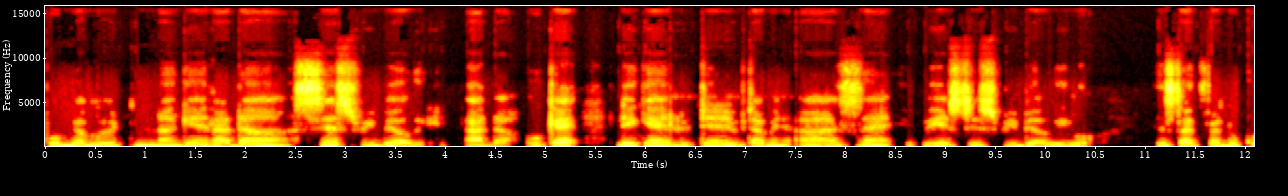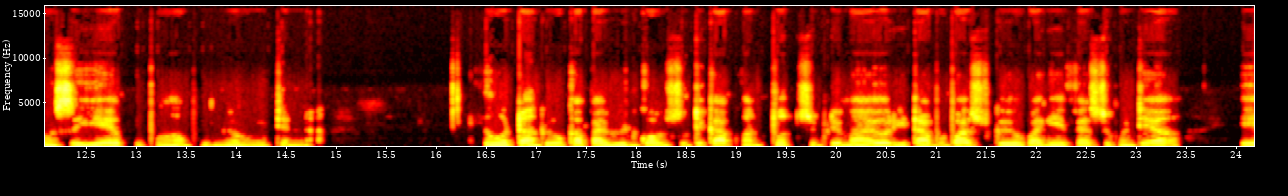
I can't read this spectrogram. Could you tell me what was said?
Premium gluten nan gen la dan 6 ok? Li gen gluten, vitamine A, zinc, epi 6 fruit berry yo. Se sa k fè nou konseye pou pran premium. E ki yo kapab vin kom sou te ka pran tout supleman yo, li ta bon paske yo pa gen efè sekondaire e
